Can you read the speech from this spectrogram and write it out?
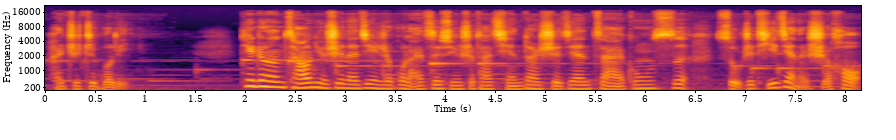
还置之不理。听众曹女士呢近日过来咨询，说她前段时间在公司组织体检的时候，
